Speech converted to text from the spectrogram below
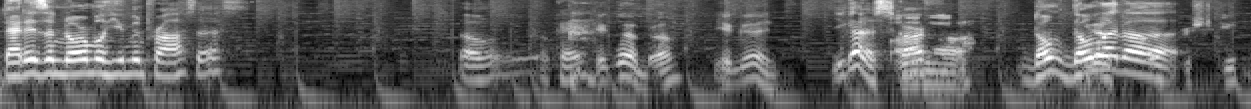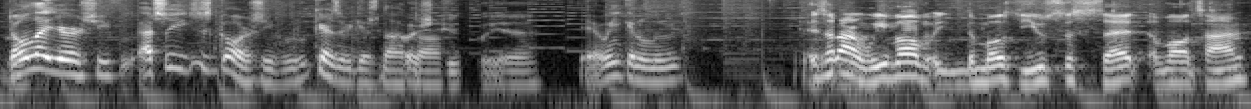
that is a normal human process. Oh, okay. You're good, bro. You're good. You got a scarf. Oh, no. Don't don't let uh score for Shifu. don't let your Shifu. Actually, just go Shifu. Who cares if he gets knocked Go off? Shifu, yeah. Yeah, we ain't gonna lose. Isn't our Weavile the most useless set of all time?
